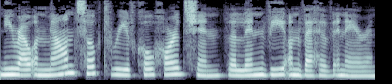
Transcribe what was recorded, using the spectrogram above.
Raibh an meán tucht riamh chomh shord sin le linn mhí an bheitheamh in éireann.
